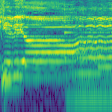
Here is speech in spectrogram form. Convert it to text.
Give your all.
